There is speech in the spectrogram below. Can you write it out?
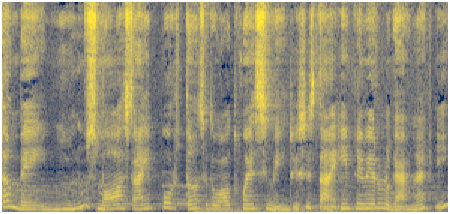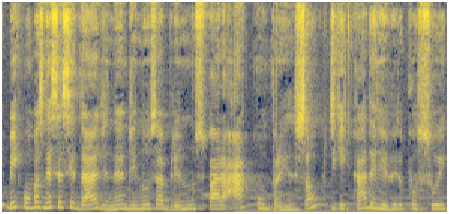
também nos mostra a importância do autoconhecimento. Isso está em primeiro lugar, né? E bem como as necessidades, né, de nos abrirmos para a compreensão de que cada indivíduo possui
